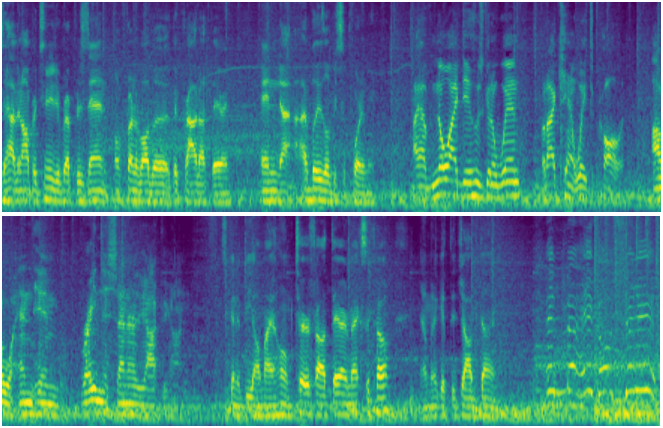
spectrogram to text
to have an opportunity to represent in front of all the, the crowd out there. And, and I believe they'll be supporting me. I have no idea who's going to win, but I can't wait to call it. I will end him right in the center of the octagon. It's going to be on my home turf out there in Mexico, and I'm going to get the job done. In Mexico City,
